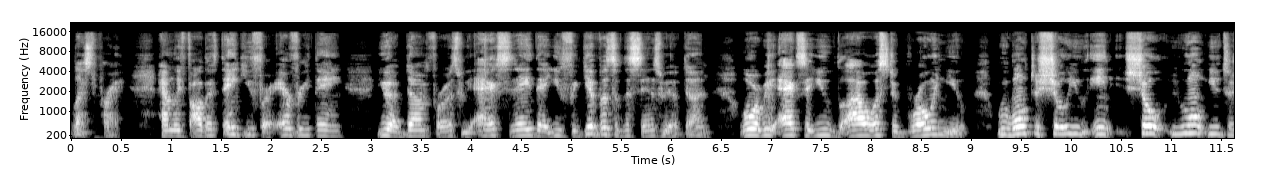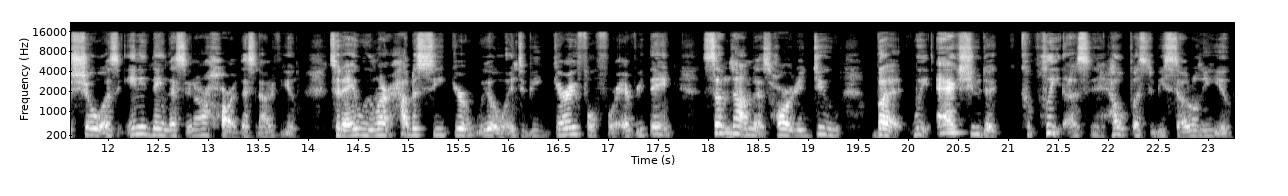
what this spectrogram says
Let's pray. Heavenly Father, thank you for everything you have done for us. We ask today that you forgive us of the sins we have done. Lord, we ask that you allow us to grow in you. We want to show you in show we want you to show us anything that's in our heart that's not of you. Today we learn how to seek your will and to be grateful for everything. Sometimes that's hard to do, but we ask you to complete us and help us to be settled in you.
